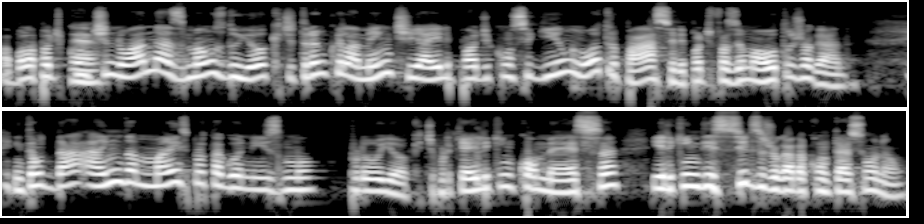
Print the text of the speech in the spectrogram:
A bola pode É. continuar nas mãos do Jokic tranquilamente e aí ele pode conseguir um outro passe, ele pode fazer uma outra jogada. Então dá ainda mais protagonismo pro Jokic, porque é ele quem começa e ele quem decide se a jogada acontece ou não.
